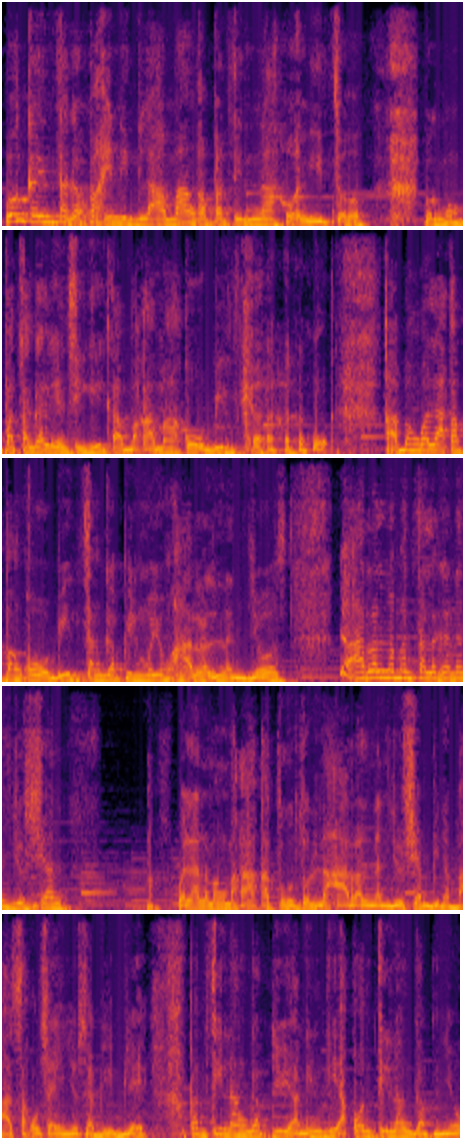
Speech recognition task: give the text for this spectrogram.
huwag kayong tagapakinig lamang, kapatid na Juanito. Huwag mong patagalin, sige ka, baka ma-COVID ka. Habang wala ka pang COVID, tanggapin mo yung aral ng Diyos. Aral naman talaga ng Diyos yan. Wala namang makakatutol na aral ng Diyos yan. Binabasa ko sa inyo sa Biblia. eh. Pag tinanggap nyo yan, hindi ako ang tinanggap nyo.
